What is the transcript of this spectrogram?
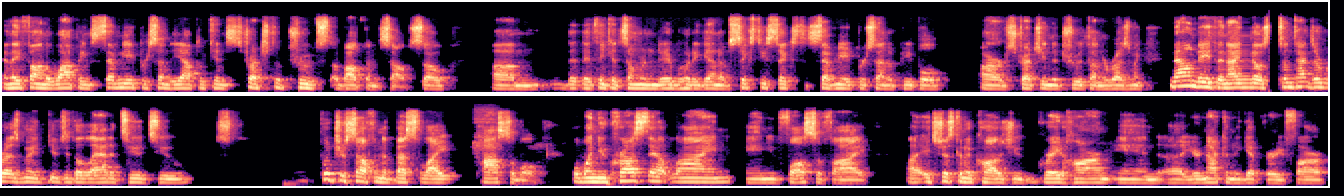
and they found a whopping 78% of the applicants stretched the truths about themselves. So um, they think it's somewhere in the neighborhood again of 66 to 78% of people are stretching the truth on their resume. Now, Nathan, I know sometimes a resume gives you the latitude to put yourself in the best light possible. But when you cross that line and you falsify, uh, it's just going to cause you great harm and uh, you're not going to get very far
